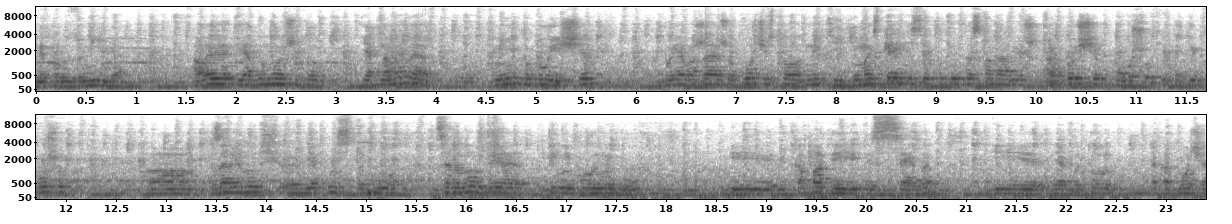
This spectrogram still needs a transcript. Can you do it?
непорозуміння. Але я думаю, що то, як на мене, мені то ближче, бо я вважаю, що творчість то не тільки майстерність, яку ти вдосконалюєш, а то ще пошук, і такий пошук е, заглянуть в якусь таку царину, де ти ніколи не був, і відкопати її із себе. І якби то така творча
